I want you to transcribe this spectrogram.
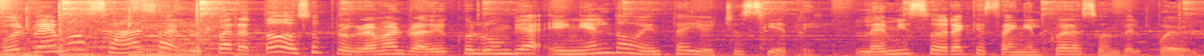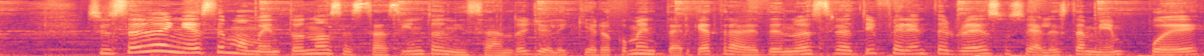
Volvemos a Salud para Todos, su programa en Radio Colombia en el 987, la emisora que está en el corazón del pueblo. Si usted en este momento nos está sintonizando, yo le quiero comentar que a través de nuestras diferentes redes sociales también puede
